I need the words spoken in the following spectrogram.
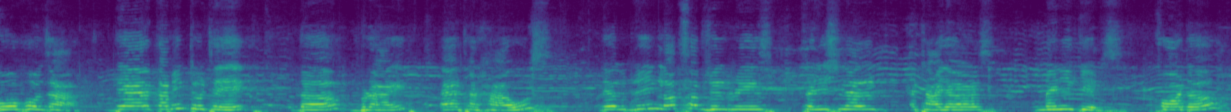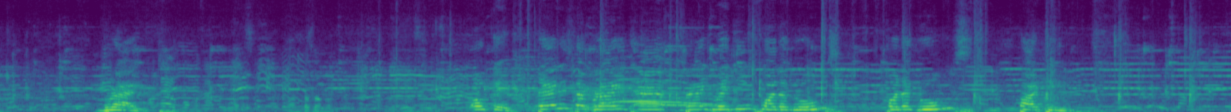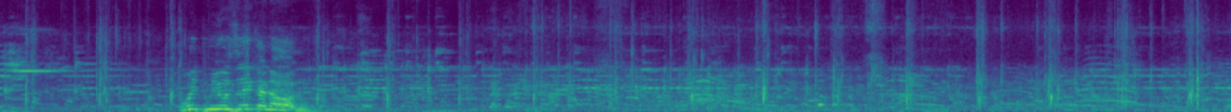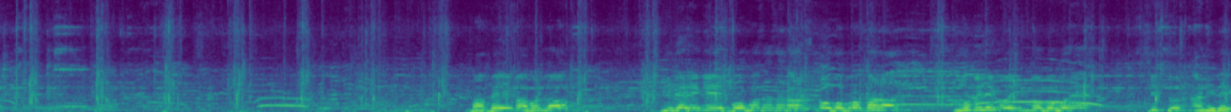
Bohoja. They are coming to take the bride at her house. They'll bring lots of jewelries, traditional attires, many gifts for the bride. Okay, there is the bride, uh, bride waiting for the grooms, for the groom's party. With music and all. বাবে মাবল্লক গিদেরেঙে বহুদাদার নবব ঘরত লুমিলে গৈ নববরে চিতুন আনিবে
